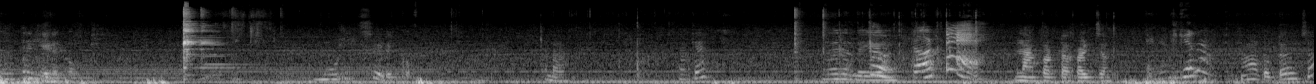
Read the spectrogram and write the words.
കത്രിക എടുക്കും മുറിച്ചെടുക്കും ഓക്കെ എന്നാ തൊട്ടോ കഴിച്ചോ. ആ തൊട്ടോ കഴിച്ചോ.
